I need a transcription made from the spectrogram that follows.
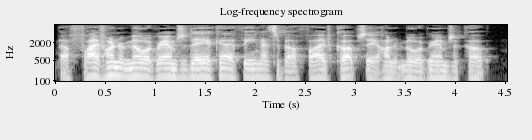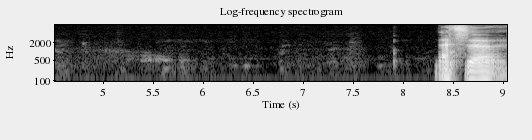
about 500 milligrams a day of caffeine, that's about five cups, say 100 milligrams a cup. That's uh,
